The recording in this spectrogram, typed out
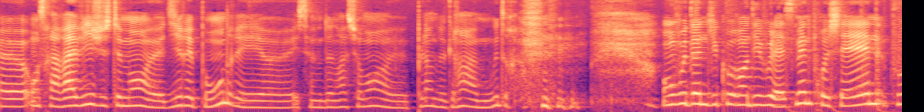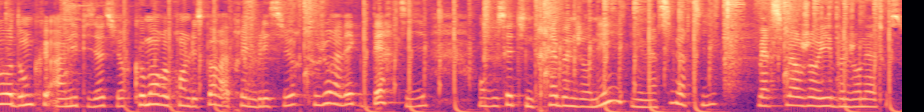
Euh, on sera ravis justement euh, d'y répondre euh, et, ça nous donnera sûrement plein de grains à moudre. on vous donne du coup rendez-vous la semaine prochaine pour donc un épisode sur comment reprendre le sport après une blessure, toujours avec Bertie. On vous souhaite une très bonne journée et merci Bertie. Merci Marjorie, bonne journée à tous.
